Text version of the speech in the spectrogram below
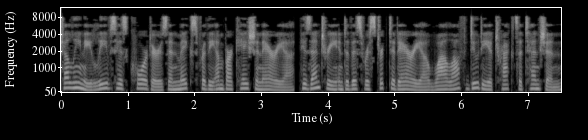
Cellini leaves his quarters and makes for the embarkation area. His entry into this restricted area while off duty attracts attention.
